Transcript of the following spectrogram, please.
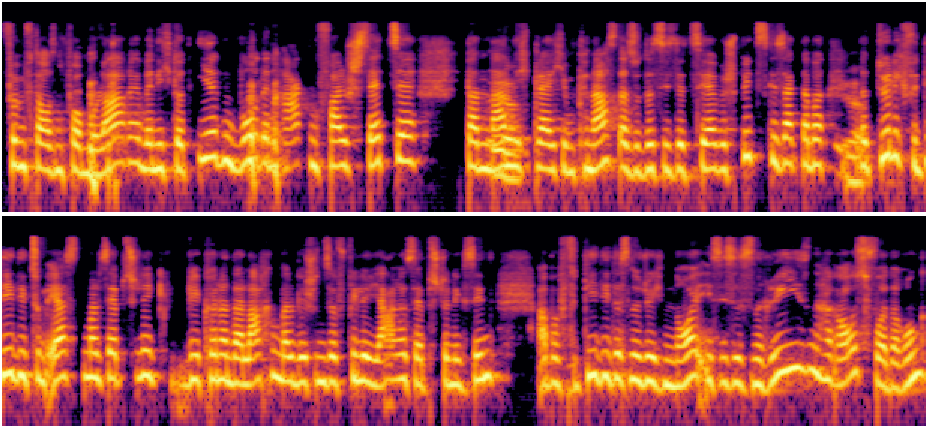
5000 Formulare. Wenn ich dort irgendwo den Haken falsch setze, dann lande ja. ich gleich im Knast. Also das ist jetzt sehr überspitzt gesagt, aber ja. natürlich für die, die zum ersten Mal selbstständig, wir können da lachen, weil wir schon so viele Jahre selbstständig sind. Aber für die, die das natürlich neu ist, ist es eine riesen Herausforderung.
